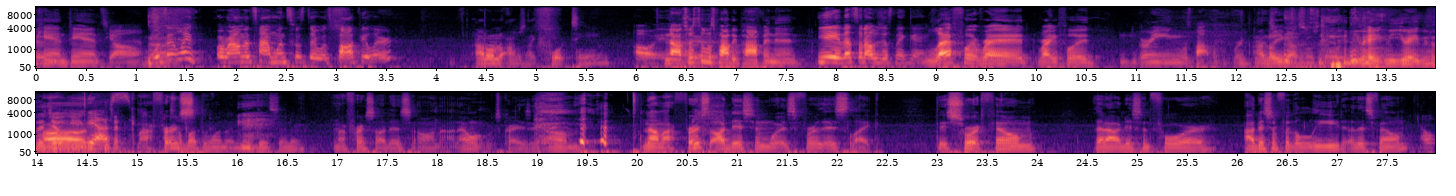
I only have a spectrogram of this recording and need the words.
Yeah. can't dance, y'all. Was it like around the time when Twister was popular? I don't know, I was like 14. Oh yeah. Nah, Twister was probably popping in. Yeah, that's what I was just thinking. Left foot red, right foot green was popping. I know you got some stories. You hate me. You hate me for the Uh, joke. You- Yes. My How first about the one at Lincoln Center? my first audition. Oh no, that one was crazy. Um, no, my first audition was for this like this short film that I auditioned for. I auditioned for the lead of this film, Oh.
